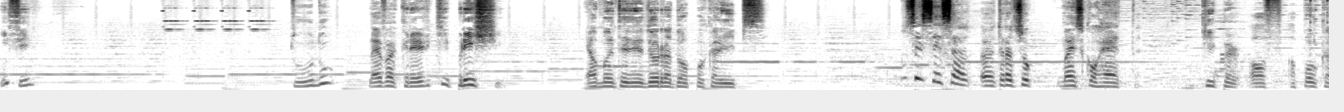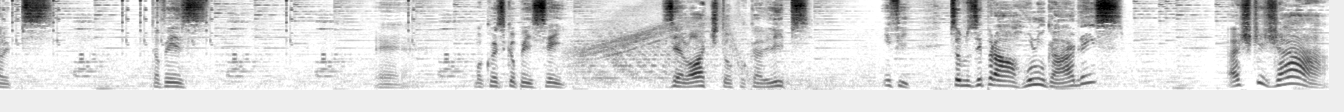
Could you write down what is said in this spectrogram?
Enfim. Tudo leva a crer que Prish é a mantenedora do Apocalipse. Não sei se essa é a tradução mais correta. Keeper of Apocalypse. Talvez. É. Uma coisa que eu pensei. Zelote do Apocalipse. Enfim, precisamos ir para Hulu Gardens. Acho que já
